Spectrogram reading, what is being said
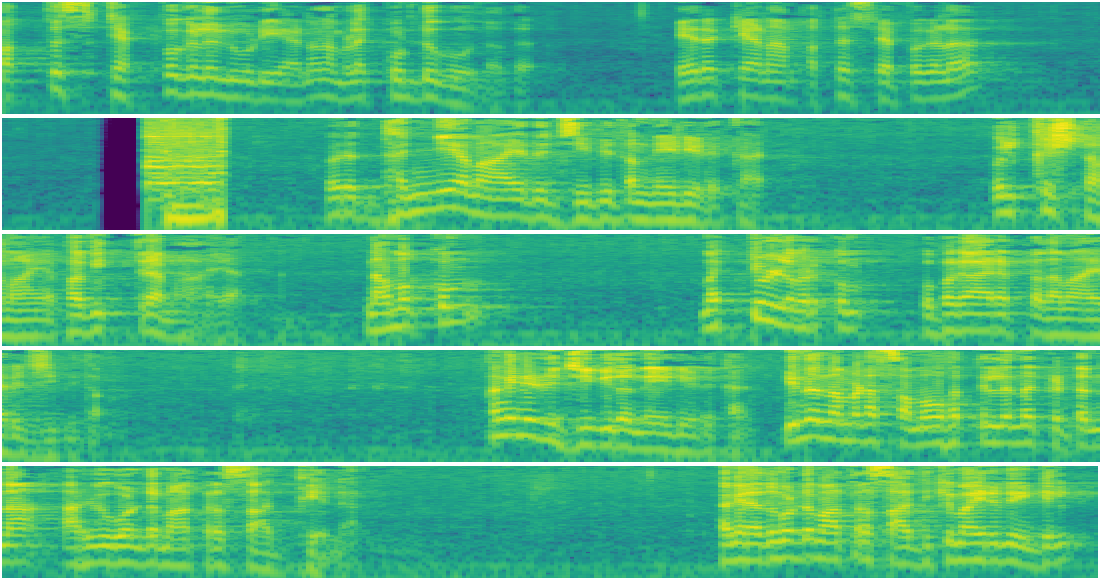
പത്ത് സ്റ്റെപ്പുകളിലൂടെയാണ് നമ്മളെ കൊണ്ടുപോകുന്നത്. ഏതൊക്കെയാണ് ആ പത്ത് സ്റ്റെപ്പുകൾ? ഒരു ധന്യമായൊരു ജീവിതം നേടിയെടുക്കാൻ ഉത്കൃഷ്ടമായ പവിത്രമായ നമുക്കും മറ്റുള്ളവർക്കും ഉപകാരപ്രദമായ ഒരു ജീവിതം. അങ്ങനെ ഒരു ജീവിതം നേടിയെടുക്കാൻ ഇന്ന് നമ്മുടെ സമൂഹത്തിൽ നിന്ന് കിട്ടുന്ന അറിവ് കൊണ്ട് മാത്രം സാധ്യമല്ല. അങ്ങനെ അതുകൊണ്ട് മാത്രം സാധിക്കുമായിരുന്നെങ്കിൽ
